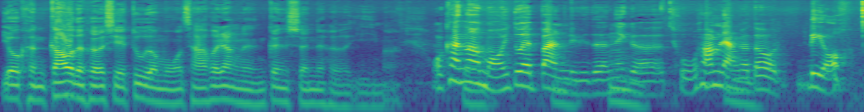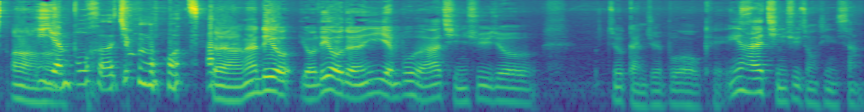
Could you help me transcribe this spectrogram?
有很高的和谐度的摩擦，会让人更深的合一嘛？我看到某一对伴侣的那个图，嗯、他们两个都有六，嗯、一言不合就摩擦。对啊，那六有六的人一言不合，他情绪就就感觉不 OK，因为他在情绪中心上。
